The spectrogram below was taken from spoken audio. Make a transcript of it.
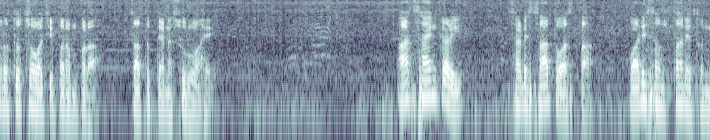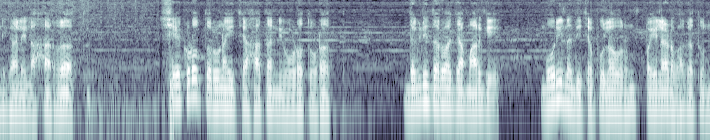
रथोत्सवाची परंपरा सातत्याने सुरू आहे. आज सायंकाळी साडेसात वाजता वाडी संस्थान येथून निघालेला हा रथ शेकडो तरुणाईच्या हातांनी ओढत ओढत दगडी दरवाजा मार्गे बोरी नदीच्या पुलावरून पैलाड भागातून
